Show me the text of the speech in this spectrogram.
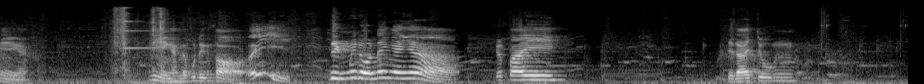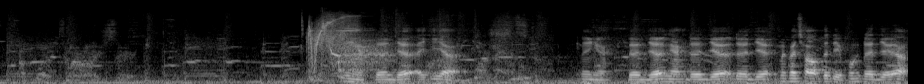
นี่ไง นี่ไง แล้วกูดึงต่อ เอ้ย ดึงไม่โดนได้ไงอะเกินไปเสียดายจุง เดินเยอะไอ้เหี้ยนี่ไงเดินเยอะไงเดินเยอะเดินเยอะไม่ค่อยชอบตัวดิพวกเดินเยอะอะ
